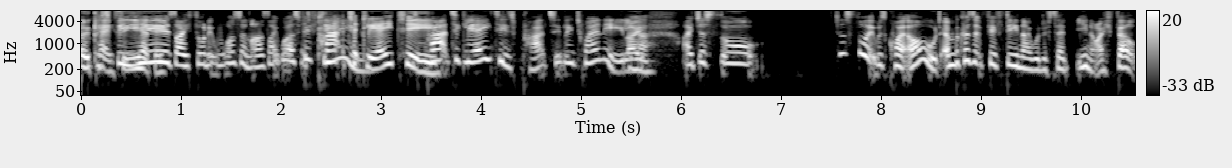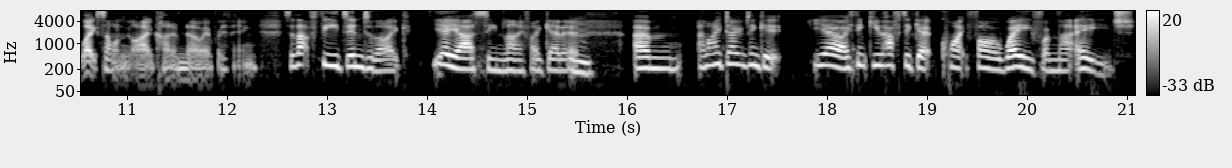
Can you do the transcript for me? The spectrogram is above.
Okay, For so years, I thought it wasn't. I was like, well, it's 15. It's practically 18. It's practically 80. It's practically 20. Like, Yeah. I just thought, just thought it was quite old. And because at 15, I would have said, you know, I felt like someone, like, I kind of know everything. So that feeds into the, like, yeah, yeah, I've seen life. I get it. Mm. Um, and I don't think it, yeah, I think you have to get quite far away from that age.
